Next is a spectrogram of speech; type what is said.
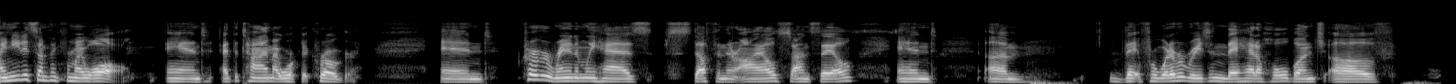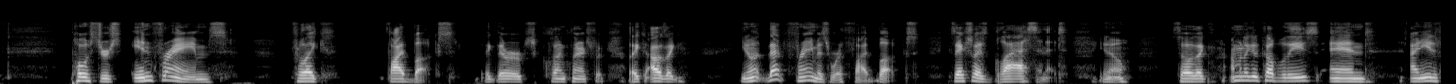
I needed something for my wall. And at the time, I worked at Kroger. And Kroger randomly has stuff in their aisles on sale. And um, they, for whatever reason, they had a whole bunch of posters in frames for like five bucks. Like they were clear- clearance for like I was like, you know what, that frame is worth five bucks because it actually has glass in it. You know, so I was like, I'm gonna get a couple of these, and I need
